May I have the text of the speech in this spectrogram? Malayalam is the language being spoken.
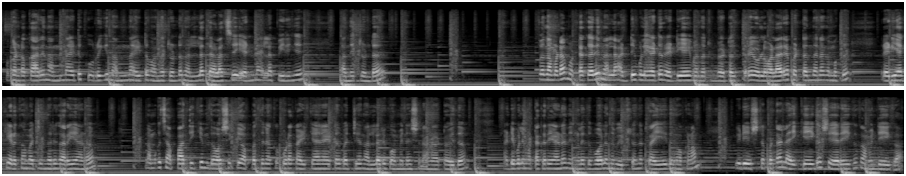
അപ്പോൾ കണ്ടോ കറി നന്നായിട്ട് കുറുകി നന്നായിട്ട് വന്നിട്ടുണ്ട്. നല്ല തിളച്ച് എണ്ണയെല്ലാം പിരിഞ്ഞ് വന്നിട്ടുണ്ട്. ഇപ്പോൾ നമ്മുടെ മുട്ടക്കറി നല്ല അടിപൊളിയായിട്ട് റെഡിയായി വന്നിട്ടുണ്ട് കേട്ടോ. ഇത്രയേ ഉള്ളൂ. വളരെ പെട്ടെന്ന് തന്നെ നമുക്ക് റെഡിയാക്കി എടുക്കാൻ പറ്റുന്നൊരു കറിയാണ്. നമുക്ക് ചപ്പാത്തിക്കും ദോശയ്ക്കും അപ്പത്തിനൊക്കെ കൂടെ കഴിക്കാനായിട്ട് പറ്റിയ നല്ലൊരു കോമ്പിനേഷനാണ് കേട്ടോ ഇത്. അടിപൊളി മുട്ടക്കറിയാണ്. നിങ്ങൾ ഇതുപോലെ ഒന്ന് വീട്ടിലൊന്ന് ട്രൈ ചെയ്ത് നോക്കണം. വീഡിയോ ഇഷ്ടപ്പെട്ടാൽ ലൈക്ക് ചെയ്യുക ഷെയർ ചെയ്യുക കമന്റ് ചെയ്യുക.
